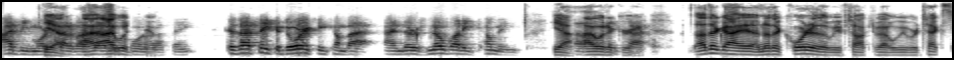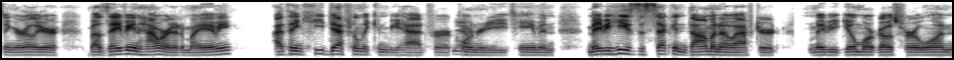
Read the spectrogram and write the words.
I'd be more yeah, excited about I, that I would, corner. I think because I think Adoree can come back, and there's nobody coming. Yeah, uh, I would agree. Tackle other guy, another corner that we've talked about, we were texting earlier about Xavier Howard out of Miami. I think he definitely can be had for a yeah. corner needy team, and maybe he's the second domino after maybe Gilmore goes for a one,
